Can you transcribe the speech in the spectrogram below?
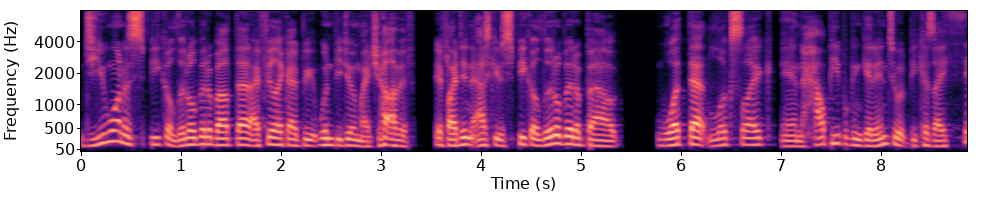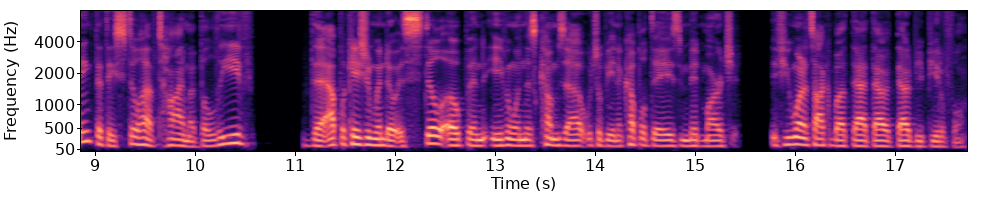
do you want to speak a little bit about that? I feel like I wouldn't be doing my job if if I didn't ask you to speak a little bit about what that looks like and how people can get into it because I think that they still have time. I believe the application window is still open even when this comes out, which will be in a couple days, mid March. If you want to talk about that, that that would be beautiful.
